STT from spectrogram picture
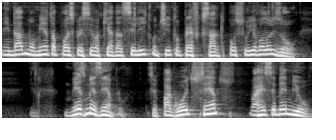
Em dado momento, após expressiva queda da Selic, um título pré-fixado que possuía valorizou. Mesmo exemplo, você pagou 800, vai receber mil.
